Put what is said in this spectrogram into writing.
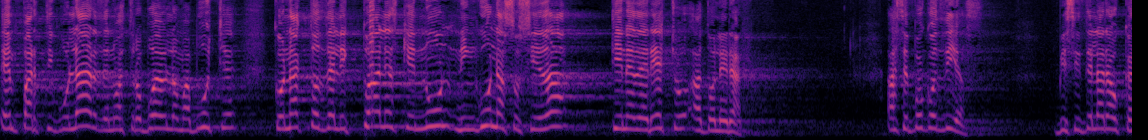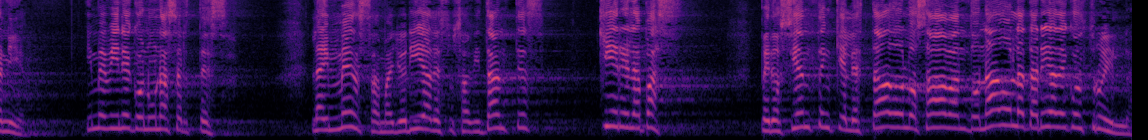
en particular de nuestro pueblo mapuche, con actos delictuales que ninguna sociedad tiene derecho a tolerar. Hace pocos días visité la Araucanía y me vine con una certeza. La inmensa mayoría de sus habitantes quiere la paz, pero sienten que el Estado los ha abandonado en la tarea de construirla.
